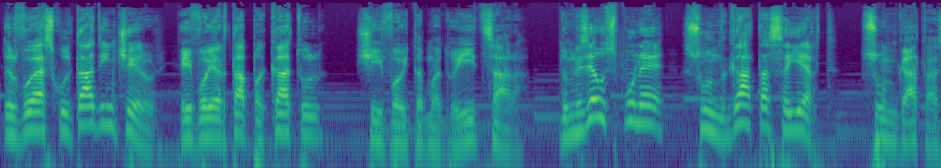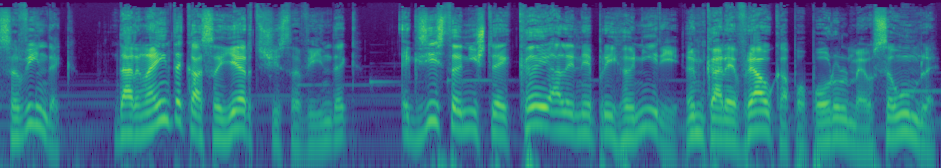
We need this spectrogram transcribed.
îl voi asculta din ceruri, îi voi ierta păcatul și îi voi tămădui țara. Dumnezeu spune, sunt gata să iert, sunt gata să vindec. Dar înainte ca să iert și să vindec, există niște căi ale neprihănirii în care vreau ca poporul meu să umble.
